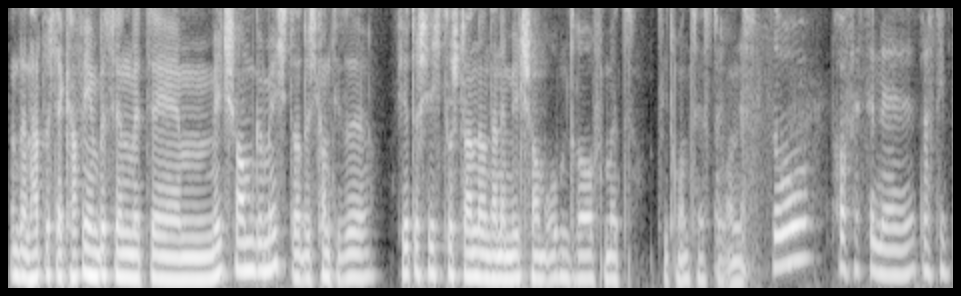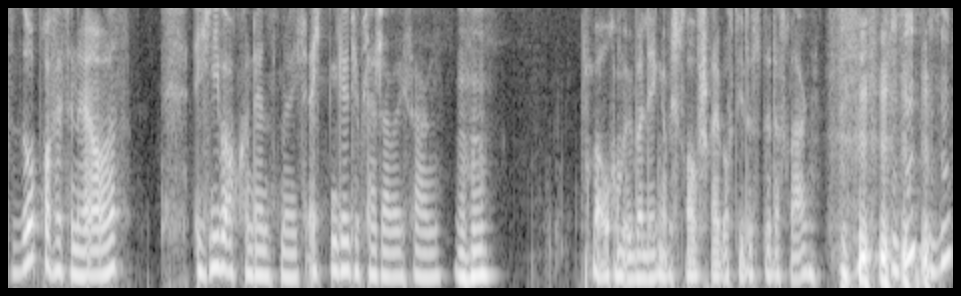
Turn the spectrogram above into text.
Und dann hat sich der Kaffee ein bisschen mit dem Milchschaum gemischt. Dadurch kommt diese vierte Schicht zustande und dann der Milchschaum obendrauf mit Zitronenzeste. Das Und ist so professionell. Das sieht so professionell aus. Ich liebe auch Kondensmilch. Ist echt ein Guilty Pleasure, würde ich sagen. war auch am Überlegen, ob ich es draufschreibe auf die Liste der Fragen.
